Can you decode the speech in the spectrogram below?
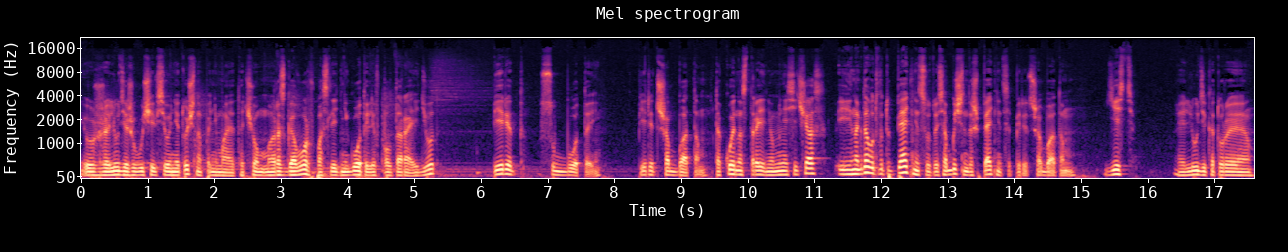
И уже люди, живущие в сегодня, точно понимают, о чем разговор в последний год или в полтора идет. Перед субботой, перед шаббатом. Такое настроение у меня сейчас. И иногда вот в эту пятницу, то есть обычно даже пятница перед шаббатом, есть люди, которые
